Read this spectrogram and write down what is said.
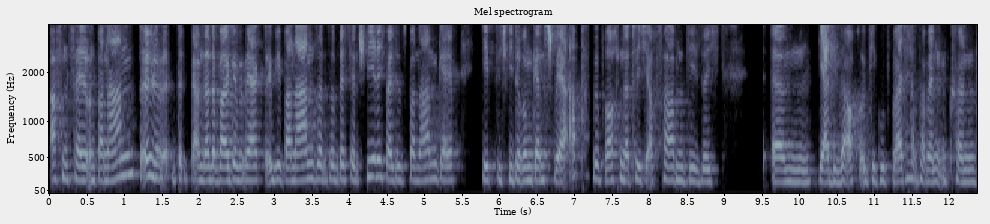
Affenfell und Bananen. Wir haben dann aber gemerkt, irgendwie Bananen sind so ein bisschen schwierig, weil dieses Bananengelb hebt sich wiederum ganz schwer ab. Wir brauchen natürlich auch Farben, die sich ähm, ja, die wir auch irgendwie gut weiterverwenden können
